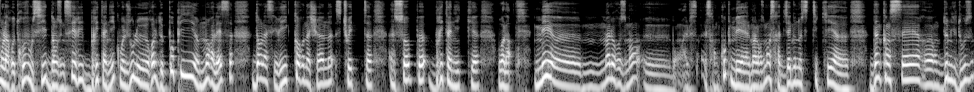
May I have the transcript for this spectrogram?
on la retrouve aussi dans une série britannique où elle joue le rôle de Poppy Morales dans la série Coronation Street, un soap britannique. Voilà. Mais euh, malheureusement, euh, elle, sera en couple, mais elle, malheureusement, elle sera diagnostiquée euh, d'un cancer en 2012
